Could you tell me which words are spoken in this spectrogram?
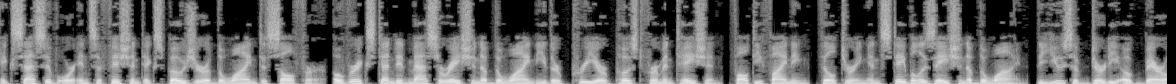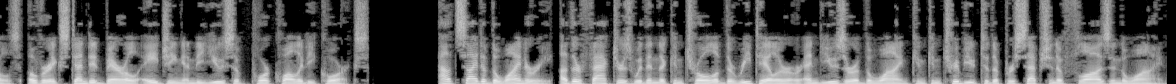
excessive or insufficient exposure of the wine to sulfur, overextended maceration of the wine either pre or post fermentation, faulty fining, filtering, and stabilization of the wine, the use of dirty oak barrels, overextended barrel aging, and the use of poor quality corks. Outside of the winery, other factors within the control of the retailer or end user of the wine can contribute to the perception of flaws in the wine.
